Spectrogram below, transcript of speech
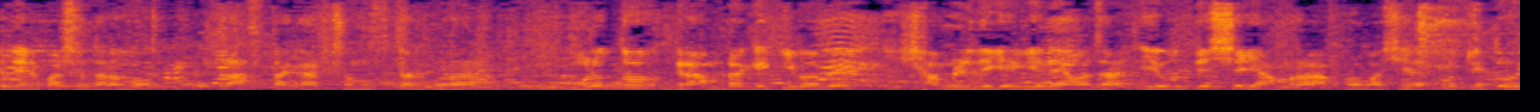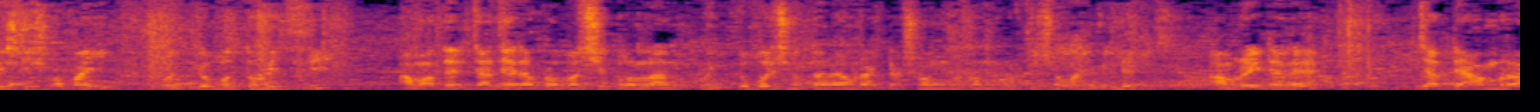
এদের পাশে দাঁড়াবো। রাস্তাঘাট সংস্কার করা। মূলত গ্রামটাকে কীভাবে সামনের দিকে এগিয়ে নেওয়া যায়, এই উদ্দেশ্যেই আমরা প্রবাসী একত্রিত হয়েছি, সবাই ঐক্যবদ্ধ হয়েছি। আমাদের যা যারা প্রবাসী কল্যাণ ঐক্য পরিষদ নামে আমরা একটা সংগঠন করছি সবাই মিলে। আমরা এটারে যাতে আমরা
